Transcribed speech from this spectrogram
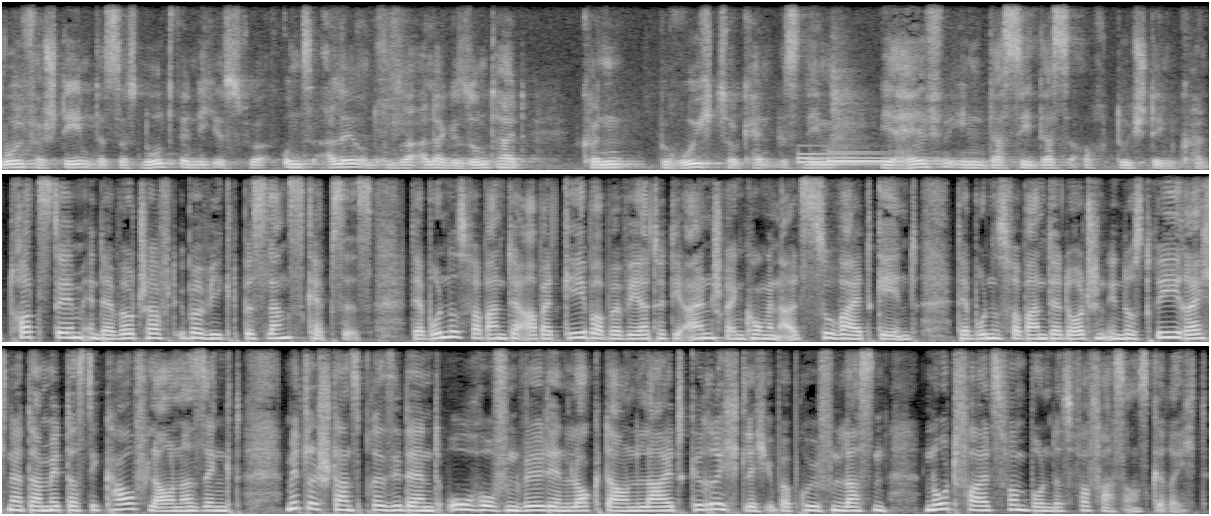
wohl verstehend, dass das notwendig ist für uns alle und unsere aller Gesundheit, können beruhigt zur Kenntnis nehmen, wir helfen ihnen, dass sie das auch durchstehen können. Trotzdem in der Wirtschaft überwiegt bislang Skepsis. Der Bundesverband der Arbeitgeber bewertet die Einschränkungen als zu weitgehend. Der Bundesverband der deutschen Industrie rechnet damit, dass die Kauflaune sinkt. Mittelstandspräsident Ohofen will den Lockdown Light gerichtlich überprüfen lassen, notfalls vom Bundesverfassungsgericht.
